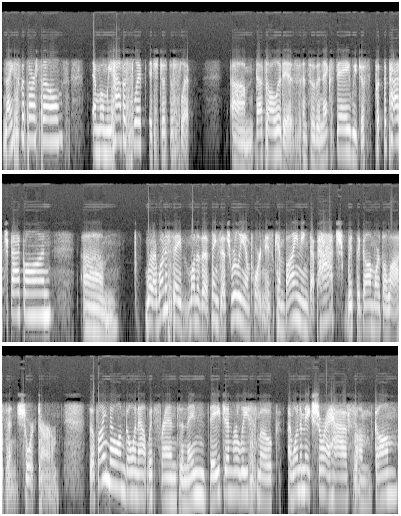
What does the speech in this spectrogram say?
nice with ourselves. And when we have a slip, it's just a slip. Um, that's all it is. And so the next day, we just put the patch back on. Um, what I want to say, one of the things that's really important is combining the patch with the gum or the lozenge short term. So if I know I'm going out with friends and then they generally smoke, I want to make sure I have some gum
